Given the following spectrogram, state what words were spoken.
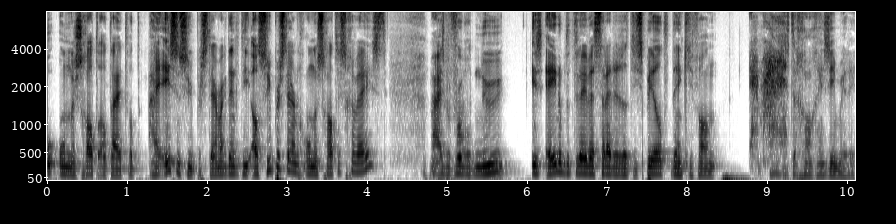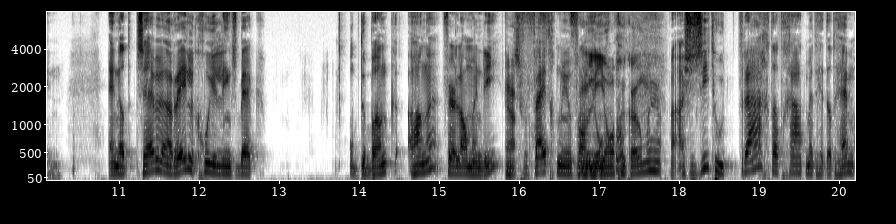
onderschat altijd. Want hij is een superster, maar ik denk dat hij als superster nog onderschat is geweest. Maar hij is bijvoorbeeld nu, is één op de twee wedstrijden dat hij speelt, denk je van, ja, maar hij heeft er gewoon geen zin meer in. En dat, ze hebben een redelijk goede linksback op de bank hangen, Ferland Mendy. Ja. Dus voor 50 miljoen van, Van Lyon, gekomen. Ja. Maar als je ziet hoe traag dat gaat met het, dat, hem,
